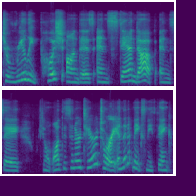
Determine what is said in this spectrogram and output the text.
to really push on this and stand up and say, we don't want this in our territory. And then it makes me think,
